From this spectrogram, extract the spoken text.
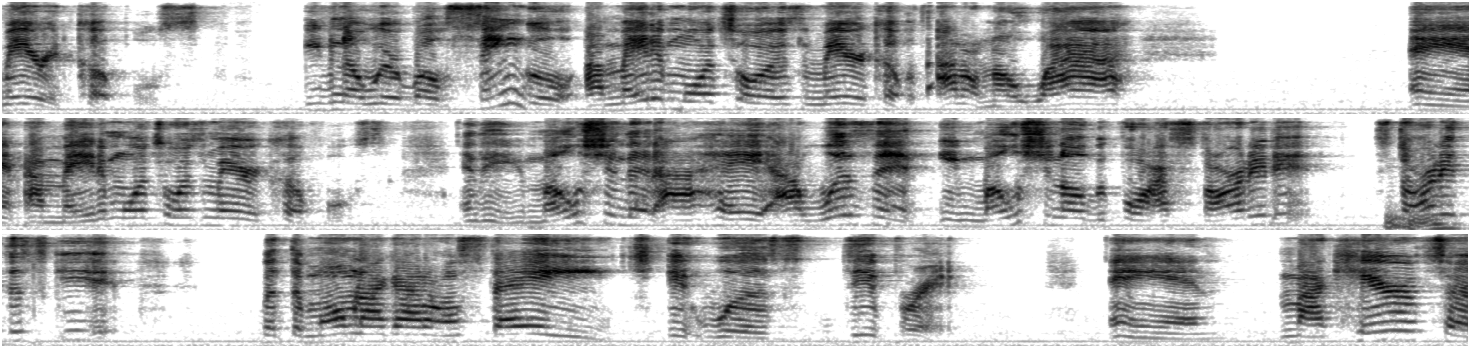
married couples. Even though we were both single, I made it more towards married couples. I don't know why. And I made it more towards married couples. And the emotion that I had, I wasn't emotional before I started it, started mm-hmm. the skit. But the moment I got on stage, it was different. And my character,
